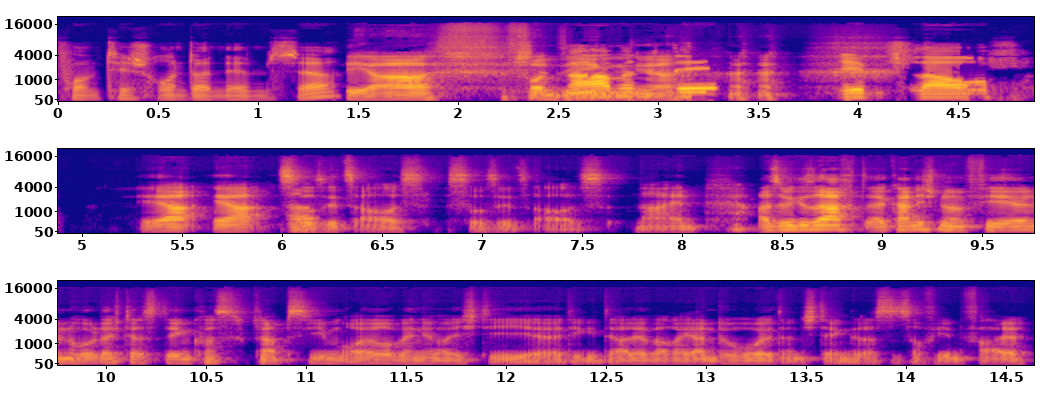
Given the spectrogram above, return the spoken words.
vom Tisch runternimmst, ja? Ja, von wegen, Namen ja. Lebenslauf. Ja, ja, so ja. sieht's aus. So sieht's aus. Nein. Also wie gesagt, äh, kann ich nur empfehlen, holt euch das Ding, kostet knapp 7 Euro, wenn ihr euch die äh, digitale Variante holt. Und ich denke, das ist auf jeden Fall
